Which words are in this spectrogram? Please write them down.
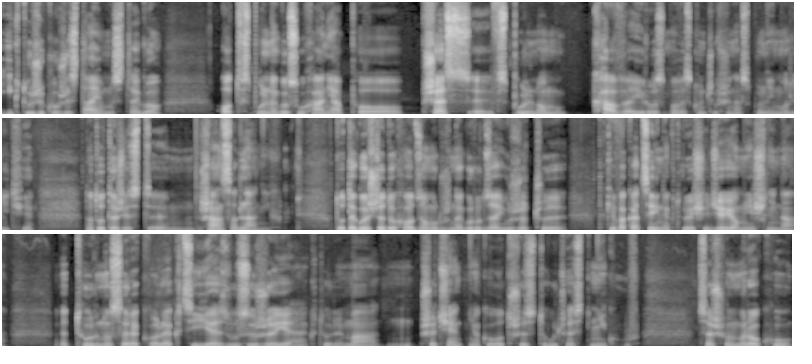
i którzy korzystają z tego od wspólnego słuchania po, przez y, wspólną kawę i rozmowę, skończywszy na wspólnej modlitwie, no to też jest szansa dla nich. Do tego jeszcze dochodzą różnego rodzaju rzeczy takie wakacyjne, które się dzieją, jeśli na turnus rekolekcji Jezus żyje, który ma przeciętnie około 300 uczestników. W zeszłym roku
